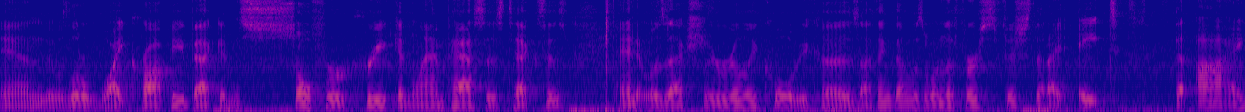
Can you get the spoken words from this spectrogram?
and it was a little white crappie back in Sulphur Creek in Lampasas, Texas, and it was actually really cool because I think that was one of the first fish that I ate that I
